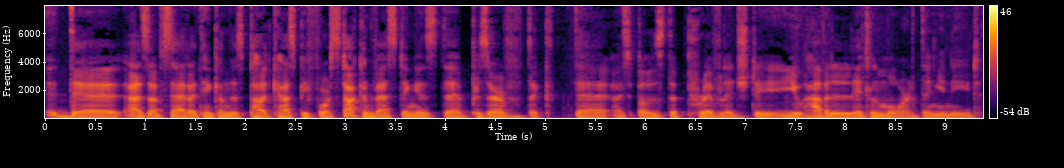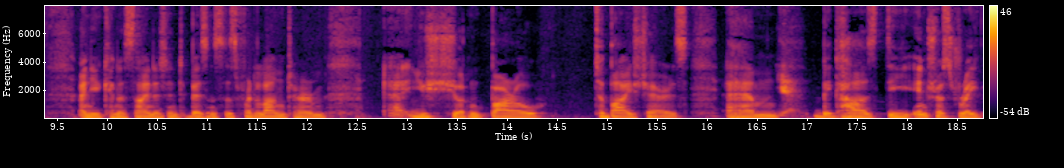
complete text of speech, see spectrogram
the as I've said, I think on this podcast before, stock investing is the preserve the the I suppose the privilege. The, you have a little more than you need, and you can assign it into businesses for the long term. Uh, you shouldn't borrow to buy shares, um, yeah. because the interest rate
